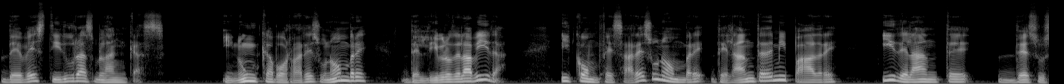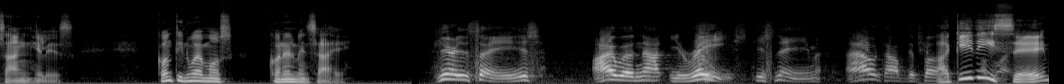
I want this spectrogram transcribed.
de vestiduras blancas, y nunca borraré su nombre del libro de la vida, y confesaré su nombre delante de mi Padre y delante de sus ángeles. Continuemos con el mensaje. Here it says, I will not erase his name out of the book Aquí dice,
